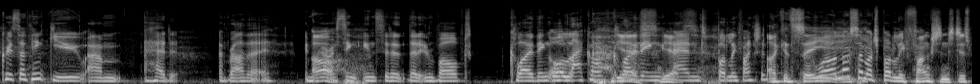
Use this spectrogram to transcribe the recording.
Chris, I think you um, had a rather embarrassing incident that involved clothing or lack of clothing yes. and bodily function. I can see. well, not so much bodily functions, just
